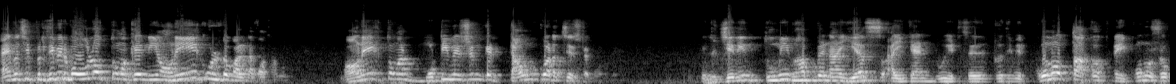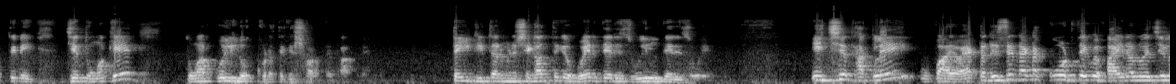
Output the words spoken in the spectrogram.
আমি বলছি, পৃথিবীর বহু লোক তোমাকে নিয়ে অনেক উল্টো পাল্টা কথা বলবে। অনেক তোমার মোটিভেশনকে ডাউন করার চেষ্টা করবে। কিন্তু যেদিন তুমি ভাববে না yes I can do it সেদিন পৃথিবীর কোনো তাকত নেই, কোনো শক্তি নেই যে তোমাকে তোমার ওই লক্ষ্যটা থেকে সরাতে পারবে। সেই ডিটারমিনে সেখান থেকে where there is will there is way ইচ্ছে থাকলেই উপায় হয়। একটা রিসেন্ট একটা কোর্ট দেখবে ভাইরাল হয়েছিল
